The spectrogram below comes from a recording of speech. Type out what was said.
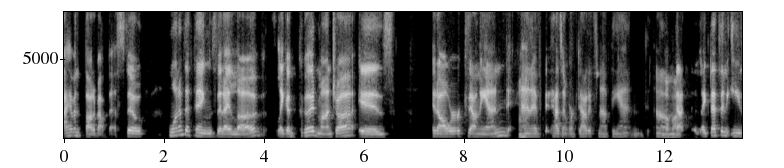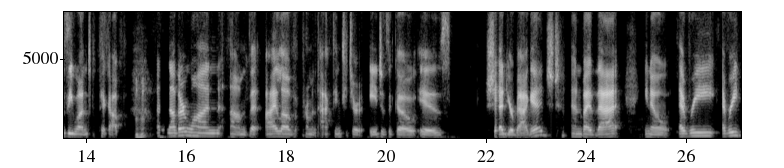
I haven't thought about this. So one of the things that I love, like a good mantra, is it all works out in the end. Mm-hmm. And if it hasn't worked out, it's not the end. Um, that. that's like that's an easy one to pick up. Mm-hmm. Another one um, that I love from an acting teacher ages ago is shed your baggage. And by that, you know, every every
